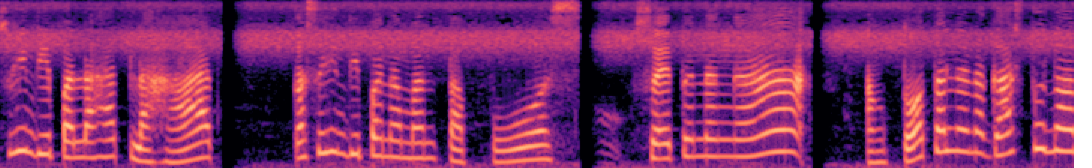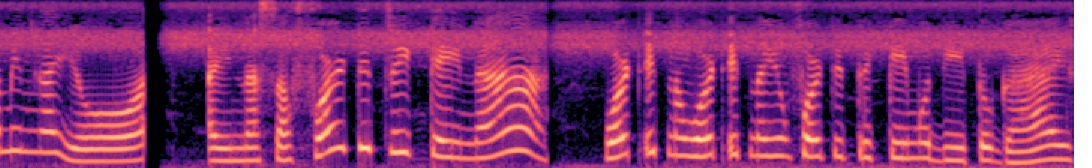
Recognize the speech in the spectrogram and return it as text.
So hindi pa lahat-lahat kasi hindi pa naman tapos. So ito na nga, ang total na nagasto namin ngayon ay nasa 43k na. Worth it na worth it na yung 43k mo dito guys.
